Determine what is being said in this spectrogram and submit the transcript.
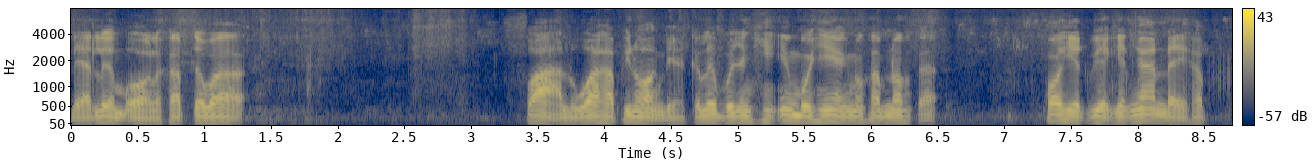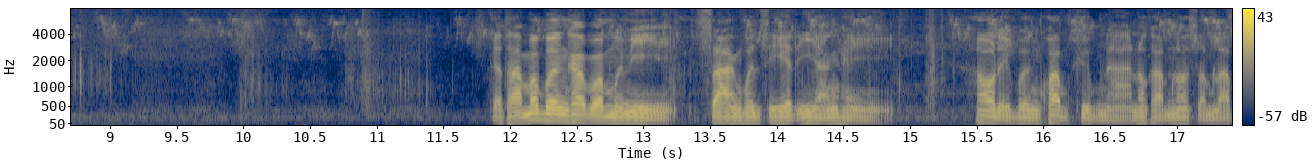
แดดเริ่มออกแล้วครับ แต่ว่าฝ้าหลัวครับพี่น้องแดดก็เริ่มยังยังบ่แห้งนะครับเนาะก็พอเฮ็ดเวียกเฮ็ดงานได้ครับก็ถามมาเบิ่งครับว่ามื้อนี้สร้างเพิ่นสิเฮ็ดอีหยังให้ เฮาได้เบิ่งความคืบหน้าเนาะครับเนาะสำหรับ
